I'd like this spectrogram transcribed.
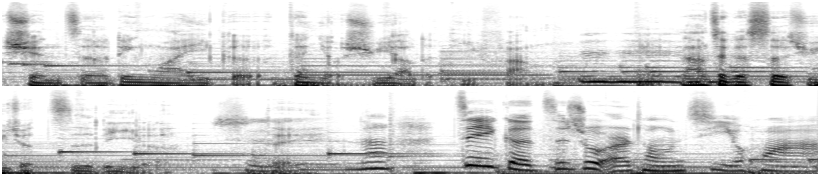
选择另外一个更有需要的地方，嗯哼，那这个社区就自立了。是，对。那这个资助儿童计划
